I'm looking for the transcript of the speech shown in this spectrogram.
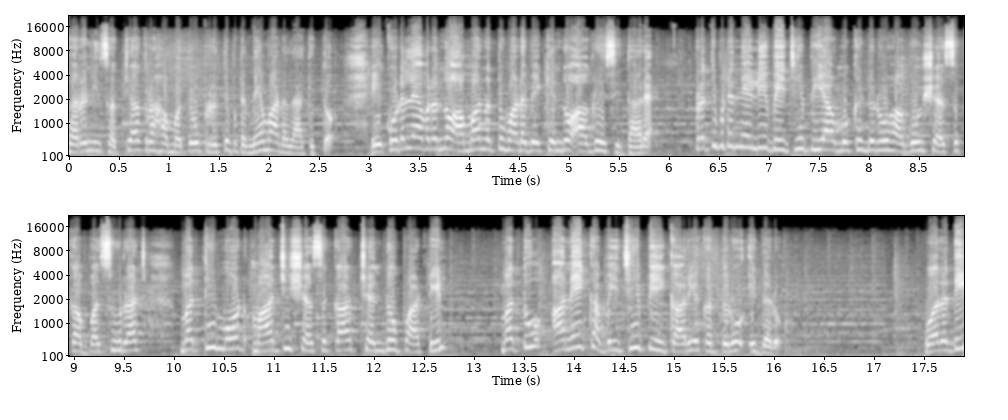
ಧರಣಿ ಸತ್ಯಾಗ್ರಹ ಮತ್ತು ಪ್ರತಿಭಟನೆ ಮಾಡಲಾಗಿತ್ತು. ಈ ಕೂಡಲೇ ಅವರನ್ನು ಅಮಾನತು ಮಾಡಬೇಕೆಂದು ಆಗ್ರಹಿಸಿದ್ದಾರೆ. ಪ್ರತಿಭಟನೆಯಲ್ಲಿ ಬಿಜೆಪಿಯ ಮುಖಂಡರು ಹಾಗೂ ಶಾಸಕ ಬಸವರಾಜ್, ಮತ್ತಿಮೋಡ್ ಮಾಜಿ ಶಾಸಕ ಚಂದು ಪಾಟೀಲ್ ಮತ್ತು ಅನೇಕ ಬಿಜೆಪಿ ಕಾರ್ಯಕರ್ತರು ಇದ್ದರು. ವರದಿ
